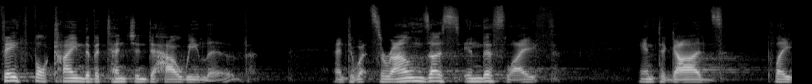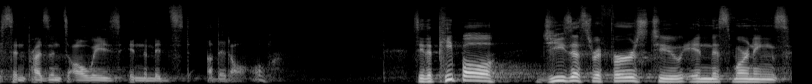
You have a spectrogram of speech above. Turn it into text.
faithful kind of attention to how we live and to what surrounds us in this life and to God's place and presence always in the midst of it all. See, the people Jesus refers to in this morning's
